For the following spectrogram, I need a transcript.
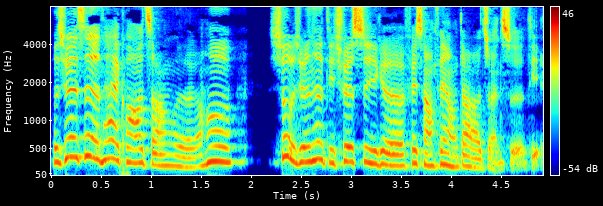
我觉得这个太夸张了。然后，所以我觉得那的确是一个非常非常大的转折点。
